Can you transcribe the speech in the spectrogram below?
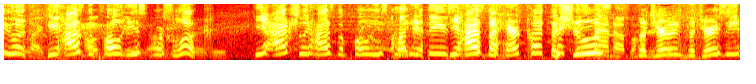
he, look, like, he has the pro unsure, I was esports look. dude. He actually has the police. 100 He, Thieves. he has the haircut, the Pick shoes, up, the 100 jersey, the jersey.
